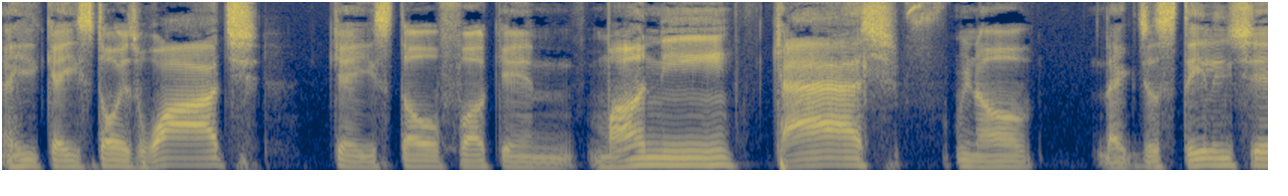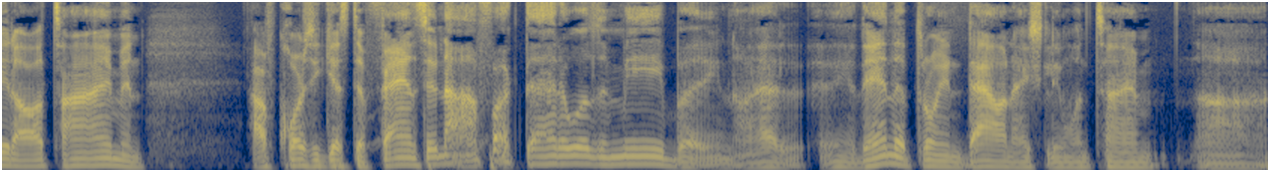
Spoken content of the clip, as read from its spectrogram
and he he stole his watch. He stole fucking money, cash. You know, like just stealing shit all the time, and of course, he gets defensive. Nah, fuck that. It wasn't me. But, you know, I, they ended up throwing down actually one time. Uh,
